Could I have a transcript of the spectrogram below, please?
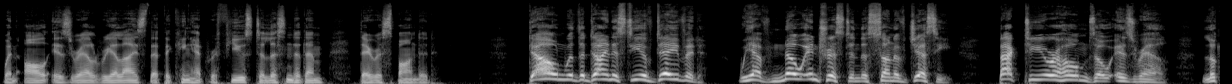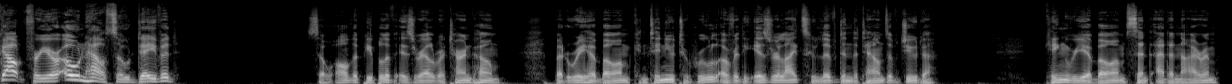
When all Israel realized that the king had refused to listen to them, they responded, Down with the dynasty of David! We have no interest in the son of Jesse. Back to your homes, O Israel! Look out for your own house, O David! So all the people of Israel returned home but Rehoboam continued to rule over the Israelites who lived in the towns of Judah. King Rehoboam sent Adoniram,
